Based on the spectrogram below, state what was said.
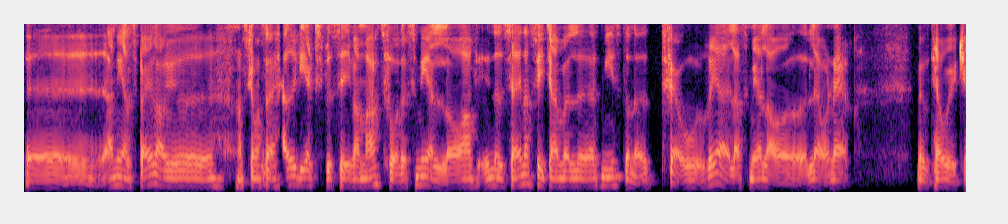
eh, Anel spelar ju vad ska man säga, högexplosiva matcher. Det smäller. Nu senast fick han väl åtminstone två rejäla smällar och låg ner mot HIK.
